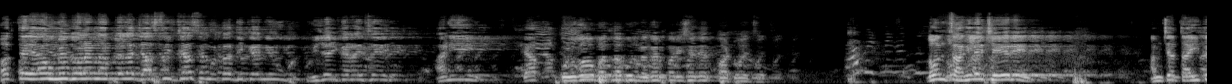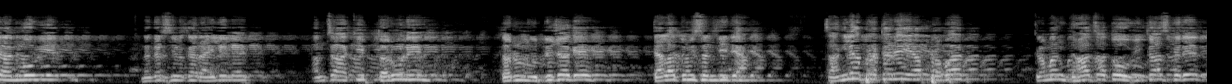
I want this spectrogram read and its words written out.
फक्त या उमेदवारांना आपल्याला जास्तीत जास्त मताधिकाऱ्यांनी विजयी करायचे आणि त्या पुळगाव बदलापूर नगर परिषदेत पाठवायचे दोन चांगले चेहरे आमच्या ताई तर अनुभवी आहेत नगरसेविका राहिलेले आहेत. आमचा अकीब तरुण आहे तरुण उद्योजक आहे त्याला तुम्ही संधी द्या. चांगल्या प्रकारे या प्रभाग क्रमांक दहाचा तो विकास करेल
